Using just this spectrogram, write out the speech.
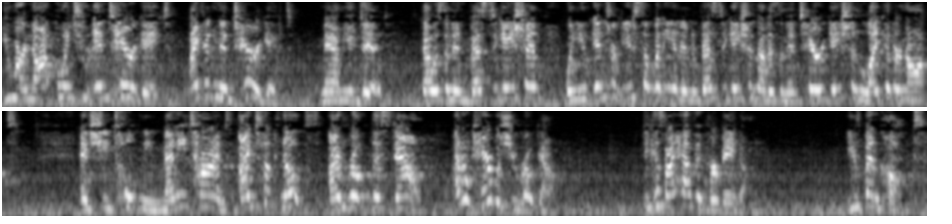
You are not going to interrogate. I didn't interrogate. Ma'am, you did. That was an investigation. When you interview somebody in an investigation, that is an interrogation, like it or not. And she told me many times, I took notes. I wrote this down. I don't care what you wrote down because I have it verbatim. You've been caught.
